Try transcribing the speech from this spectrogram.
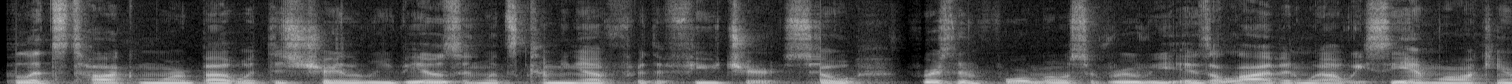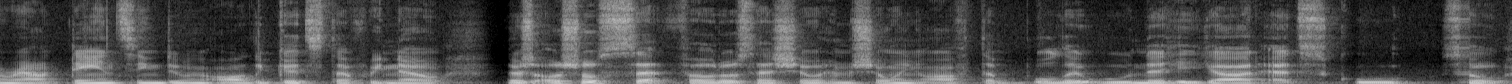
But let's talk more about what this trailer reveals and what's coming up for the future. So, first and foremost, Ruby is alive and well. We see him walking around, dancing, doing all the good stuff we know. There's also set photos that show him showing off the bullet wound that he got at school. So,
